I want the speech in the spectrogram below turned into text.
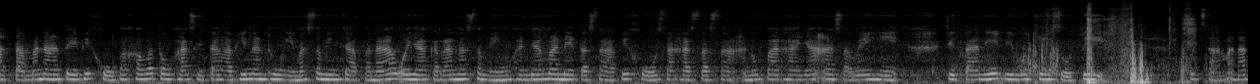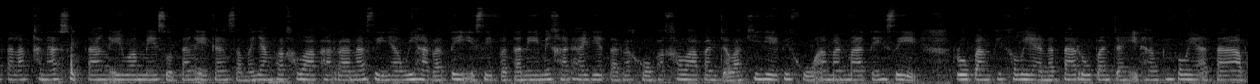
อัตตมนาเตพิขูภควโตภาสิตังอภินันทุงอิมัสมิงจัปนะวยากรณสมิง พัญญมาเนตสาพิขูสหัสสสะอนุปาทายะอาสเวหิ จิตตานิวิมุตติสูติ 13อนัตตลักษณะสุตตัง เอวเมสุตตัง เอกังสัมยังภควาภาราณสียังวิหารติ อิสิปตตนีมิคาทายเยตระโคภควาปัญจวัคคีเยพิขูอามันมาเตสิรูปังพิขเวอนัตตารูปัญจหิทังพิขเวอัตตาภ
